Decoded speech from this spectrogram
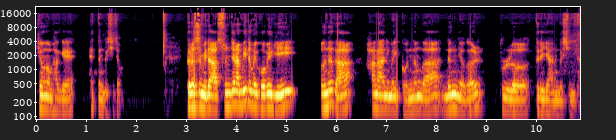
경험하게 했던 것이죠. 그렇습니다. 순전한 믿음의 고백이 언어가 하나님의 권능과 능력을 불러들이게 하는 것입니다.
